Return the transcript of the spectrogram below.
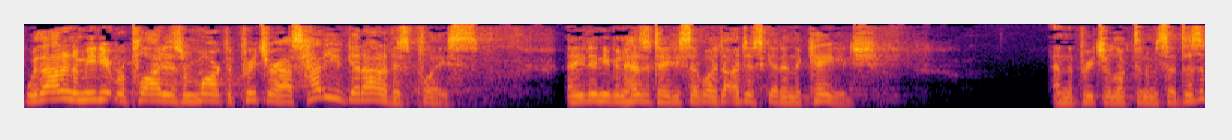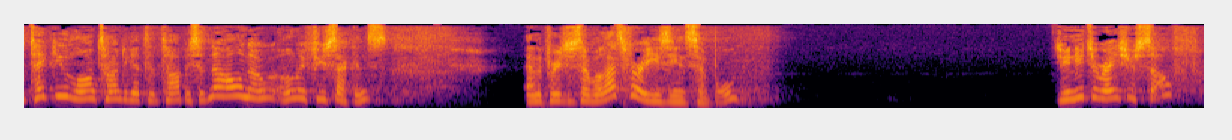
Without an immediate reply to his remark, the preacher asked, How do you get out of this place? And he didn't even hesitate. He said, Well, I just get in the cage. And the preacher looked at him and said, Does it take you a long time to get to the top? He said, No, no, only a few seconds. And the preacher said, Well, that's very easy and simple. Do you need to raise yourself?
